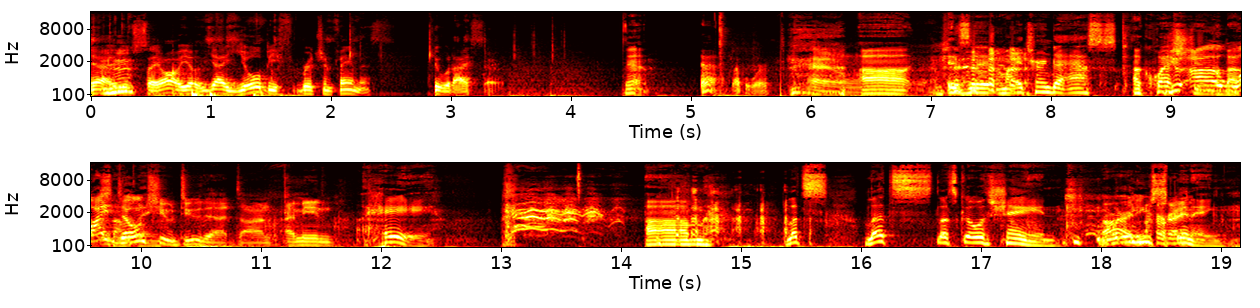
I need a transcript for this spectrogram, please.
Yeah, you say, oh, yo, yeah, you'll be rich and famous. Do what I say. Yeah. Yeah, that'll work. I don't know. Uh, is it my turn to ask a You- question? uh, about why don't you do that, Don? I mean, Hey. Um, let's let's let's go with Shane. What are you Alright. spinning?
